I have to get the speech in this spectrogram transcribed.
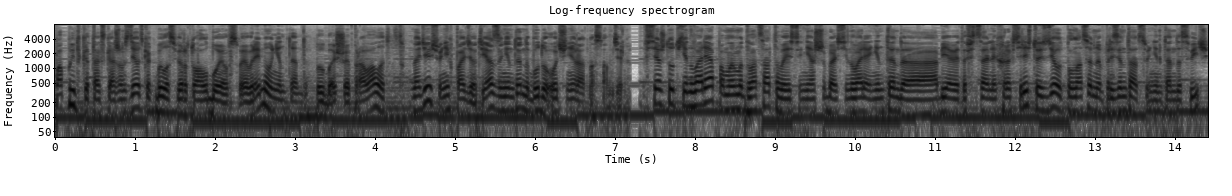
Попытка, так скажем, сделать, как было с Virtual Boy в свое время у Nintendo. Был большой провал этот. Надеюсь, у них пойдет. Я за Nintendo буду очень рад, на самом деле. Все ждут января, по-моему, 20 если не ошибаюсь, января Nintendo объявит официальные характеристики, то есть сделают полноценную презентацию Nintendo Switch.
